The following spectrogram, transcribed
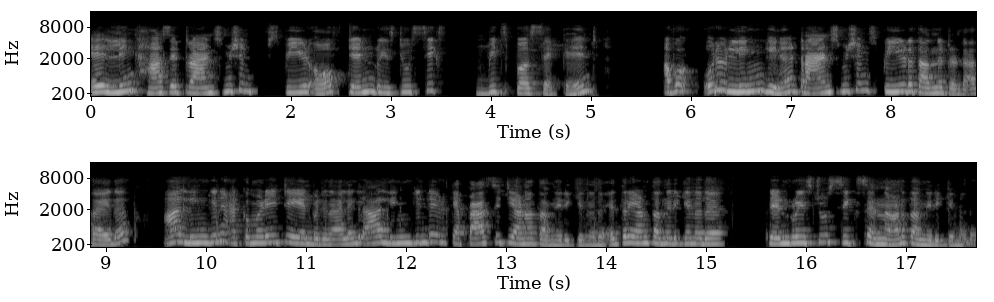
a link has a transmission speed of ten raise to six bits per second അപ്പോൾ ഒരു ലിങ്കിന് ട്രാൻസ്മിഷൻ സ്പീഡ് തന്നിട്ടുണ്ട്. അതായത് ആ ലിങ്കിനെ അക്കോമഡേറ്റ് ചെയ്യാൻ പറ്റുന്ന അല്ലെങ്കിൽ ആ ലിങ്കിന്റെ ഒരു കപ്പാസിറ്റി ആണ് തന്നിരിക്കുന്നത്? എത്രയാണ് തന്നിരിക്കുന്നത്? ടെൻ റീസ് ടു സിക്സ് എന്നാണ് തന്നിരിക്കുന്നത്.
